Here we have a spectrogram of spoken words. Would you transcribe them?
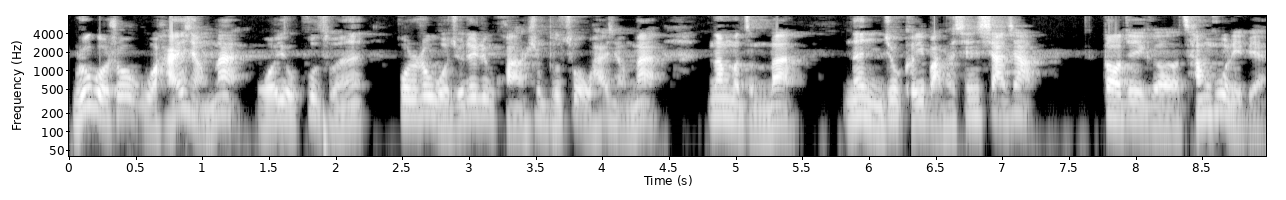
如果说我还想卖，我有库存，或者说我觉得这个款式不错，我还想卖，那么怎么办？那你就可以把它先下架到这个仓库里边，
